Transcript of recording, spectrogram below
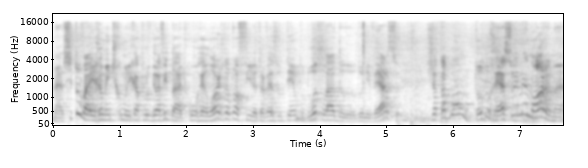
né? Se tu vai realmente comunicar por gravidade com o relógio da tua filha através do tempo do outro lado do, do universo, já tá bom. Todo o resto é menor, né?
